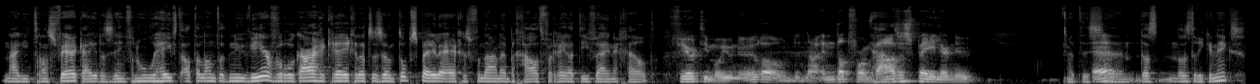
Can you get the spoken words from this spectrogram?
naar die transfer kijken. Dat ze denken van hoe heeft Atalanta het nu weer voor elkaar gekregen dat ze zo'n topspeler ergens vandaan hebben gehaald voor relatief weinig geld. 14 miljoen euro. Nou, en dat voor een ja. basisspeler nu. Dat is, dat, is, dat is drie keer niks.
